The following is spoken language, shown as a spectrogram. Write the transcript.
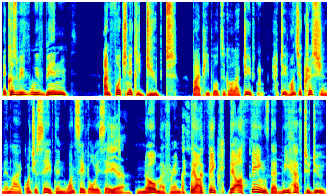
because we've we've been unfortunately duped by people to go like dude dude once you're christian then like once you're saved then once saved always saved Yeah. no my friend there are thing there are things that we have to do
